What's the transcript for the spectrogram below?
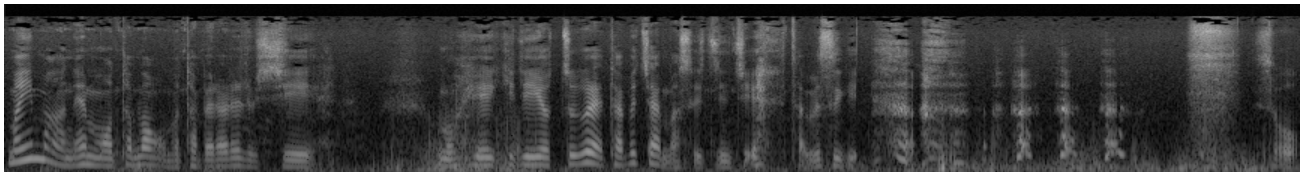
まあ、今はねもう卵も食べられるしもう平気で4つぐらい食べちゃいます1日。食べ過ぎ。そ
